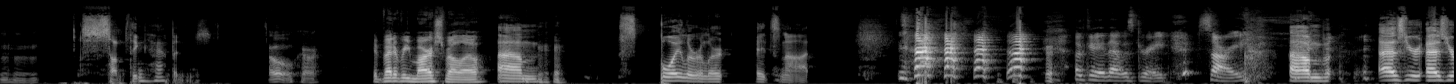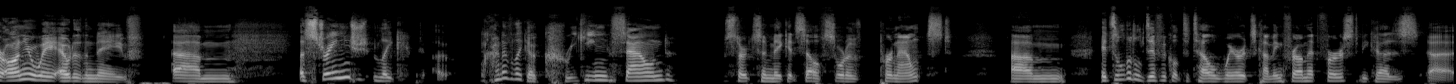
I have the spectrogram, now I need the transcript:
mm-hmm. something happens. Oh, okay. It better be marshmallow. Um, spoiler alert: it's not. okay, that was great. Sorry. Um, as you're as you're on your way out of the nave, um, a strange like uh, kind of like a creaking sound starts to make itself sort of pronounced. Um, it's a little difficult to tell where it's coming from at first because uh,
